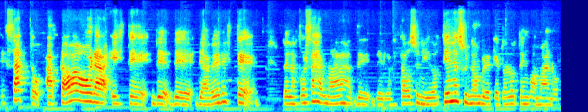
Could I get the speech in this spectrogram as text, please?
Exacto. Acaba ahora este, de, de, de haber este, de las Fuerzas Armadas de, los Estados Unidos, tiene su nombre que no lo tengo a mano,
